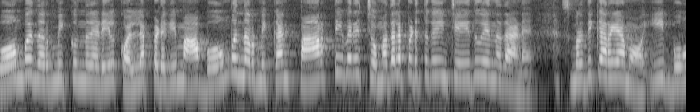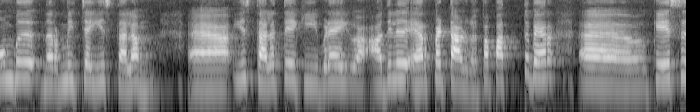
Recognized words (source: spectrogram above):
ബോംബ് നിർമ്മിക്കുന്നതിനിടയിൽ കൊല്ലപ്പെടുകയും ആ ബോംബ് നിർമ്മിക്കാൻ പാർട്ടി വരെ ചുമതലപ്പെടുത്തുകയും ചെയ്തു എന്നതാണ്. സ്മൃതിക്കറിയാമോ? ഈ ബോംബ് നിർമ്മിച്ച ഈ സ്ഥലം ഈ സ്ഥലത്തേക്ക് ഇവിടെ അതിൽ ഏർപ്പെട്ട ആളുകൾ. ഇപ്പം പത്ത് പേർ കേസ്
